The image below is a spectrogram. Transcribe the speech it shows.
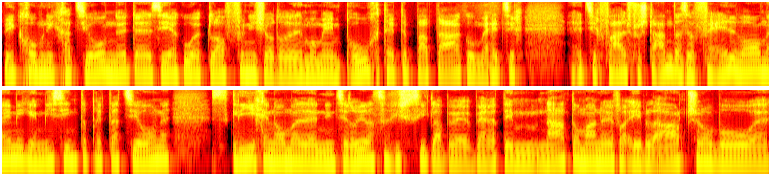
weil die Kommunikation nicht äh, sehr gut gelaufen ist oder einen Moment gebraucht hat, ein paar Tage, und man hat sich, hat sich falsch verstanden, also Fehlwahrnehmungen, Missinterpretationen. Das Gleiche nochmal 1983 war, glaube ich, während dem NATO-Manöver Able Archer, wo äh,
